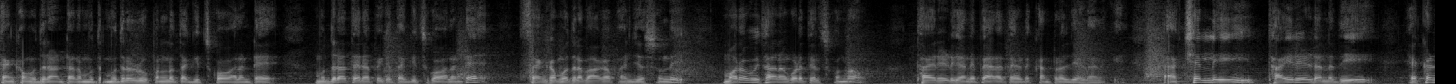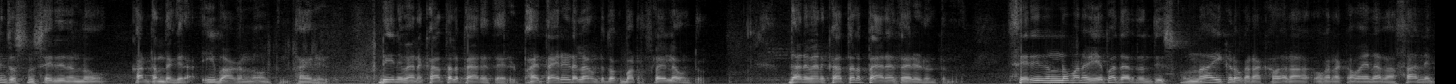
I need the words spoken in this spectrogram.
శంఖముద్ర అంటారు. ముద్ర ముద్ర రూపంలో తగ్గించుకోవాలంటే ముద్ర థెరపీకి తగ్గించుకోవాలంటే శంఖముద్ర బాగా పనిచేస్తుంది. మరో విధానం కూడా తెలుసుకుందాం. థైరాయిడ్ కానీ పారాథైరాయిడ్ కంట్రోల్ చేయడానికి. యాక్చువల్లీ థైరాయిడ్ అన్నది ఎక్కడి నుంచి వస్తుంది? శరీరంలో కంఠం దగ్గర. ఈ భాగంలో ఉంటుంది థైరాయిడ్. దీని వెనకాతల పారాథైరాయిడ్. థైరాయిడ్ ఎలా ఉంటుంది ఒక బటర్ఫ్లైలా ఉంటుంది. దాని వెనకాతల పారాథైరాయిడ్ ఉంటుంది. శరీరంలో మనం ఏ పదార్థం తీసుకున్నా ఇక్కడ ఒక రక ఒక రకమైన రసాన్ని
